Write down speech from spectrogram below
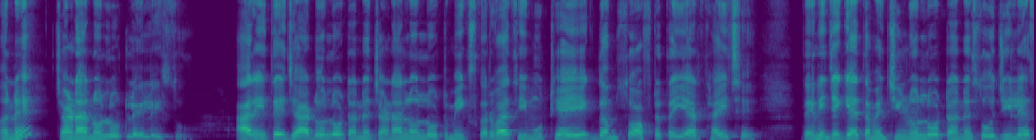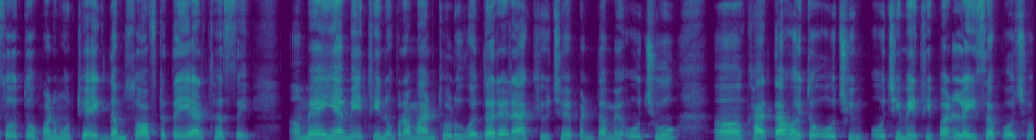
અને ચણાનો લોટ લઈ લઈશું. આ રીતે જાડો લોટ અને ચણાનો લોટ મિક્સ કરવાથી મુઠિયા એકદમ સોફ્ટ તૈયાર થાય છે. તેની જગ્યાએ તમે ઝીણો લોટ અને સોજી લેશો તો પણ મુઠિયા એકદમ સોફ્ટ તૈયાર થશે. અમે અહીંયા મેથીનું પ્રમાણ થોડું વધારે રાખ્યું છે, પણ તમે ઓછું ખાતા હોય તો ઓછી ઓછી મેથી પણ લઈ શકો છો.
